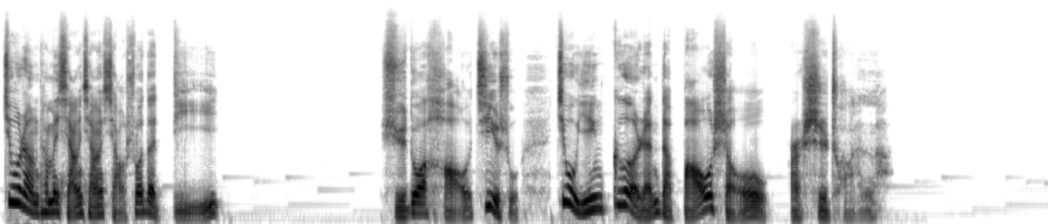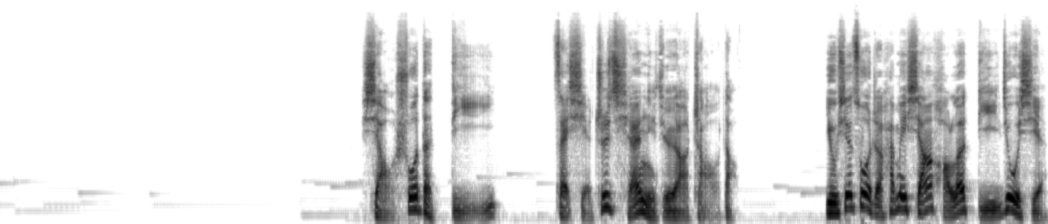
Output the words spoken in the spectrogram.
就让他们想想小说的底。许多好技术就因个人的保守而失传了。小说的底，在写之前你就要找到。有些作者还没想好了底就写，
